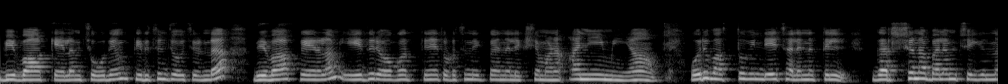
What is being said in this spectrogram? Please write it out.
വിവാ കേരളം. ചോദ്യം തിരിച്ചും ചോദിച്ചിട്ടുണ്ട്. വിവാ കേരളം ഏത് രോഗത്തിനെ തുടച്ചു നീക്കുക എന്ന ലക്ഷ്യമാണ് അനീമിയ. ഒരു വസ്തുവിന്റെ ചലനത്തിൽ ഘർഷണ ബലം ചെയ്യുന്ന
